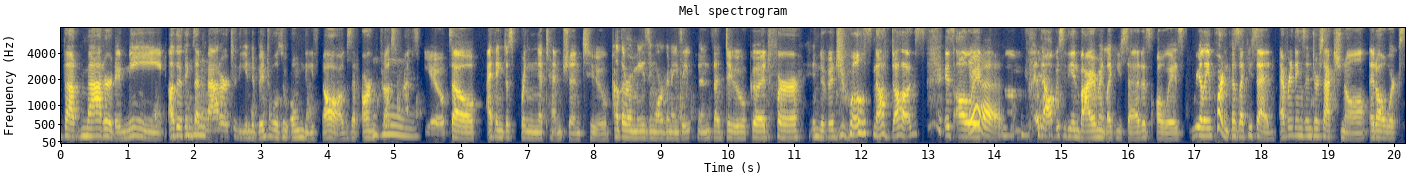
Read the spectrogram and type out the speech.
that matter to me, other things mm-hmm. that matter to the individuals who own these dogs that aren't mm-hmm. just rescue. So I think just bringing attention to other amazing organizations that do good for individuals, not dogs, is always, yeah. um, and obviously the environment, like you said, is always really important because, like you said, everything's intersectional. It all works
